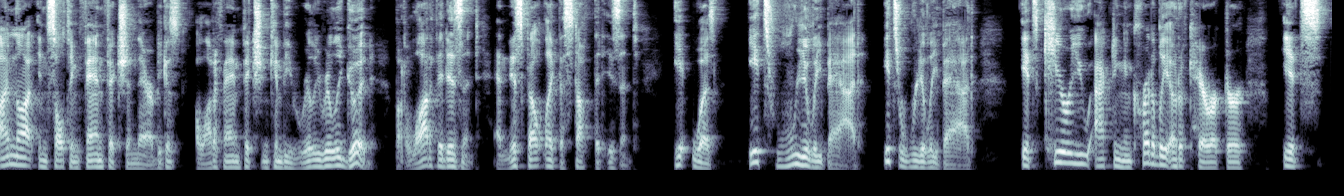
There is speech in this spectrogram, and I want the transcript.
I'm not insulting fan fiction there because a lot of fan fiction can be really, really good, but a lot of it isn't. And this felt like the stuff that isn't. It was, it's really bad. It's really bad. It's Kiryu acting incredibly out of character. It's,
